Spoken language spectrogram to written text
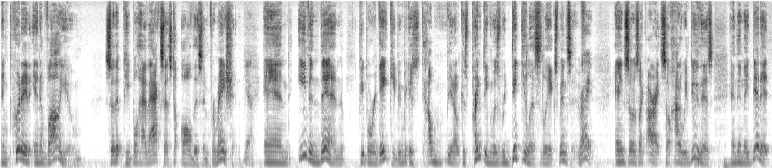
and put it in a volume so that people have access to all this information. Yeah. And even then, people were gatekeeping because how you know because printing was ridiculously expensive. Right. And so it's like, all right, so how do we do this? And then they did it.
